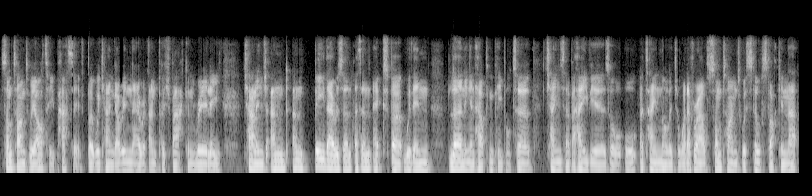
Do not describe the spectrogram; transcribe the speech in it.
sometimes we are too passive but we can go in there and push back and really challenge and and be there as an as an expert within learning and helping people to change their behaviors or, or attain knowledge or whatever else. Sometimes we're still stuck in that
